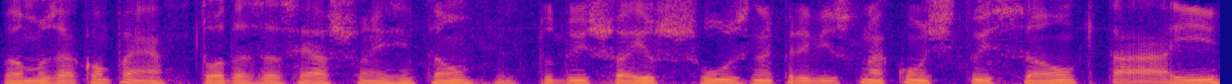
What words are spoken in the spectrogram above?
Vamos acompanhar todas as reações, então, tudo isso aí, o SUS, né, previsto na Constituição, que está aí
